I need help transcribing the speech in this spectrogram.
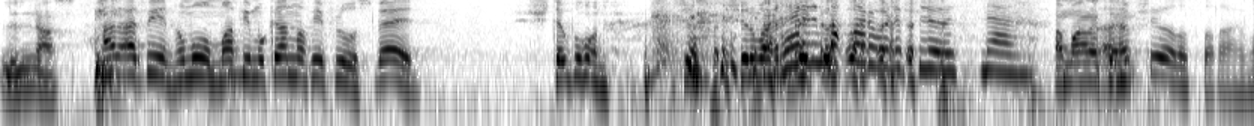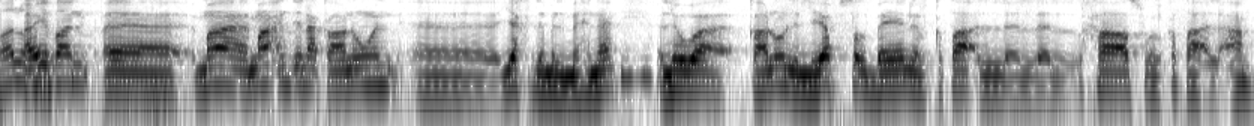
للناس. هذا عارفين هموم ما في مكان ما في فلوس. بعد إيش تبون؟ شنو غير؟ المقر والفلوس نعم. أهم امانه شيء والله الصراحة أيضا آه، ما ما عندنا قانون آه، يخدم المهنة اللي هو قانون اللي يفصل بين القطاع ال- ال- الخاص والقطاع العام.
